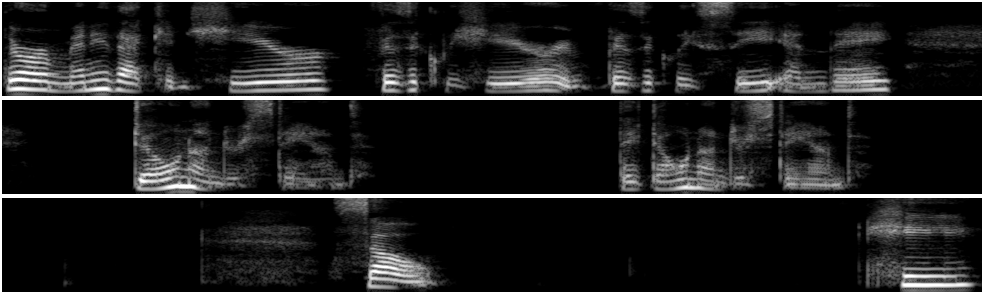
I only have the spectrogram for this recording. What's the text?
There are many that can hear, physically hear, and physically see, and they don't understand. They don't understand. So, He,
